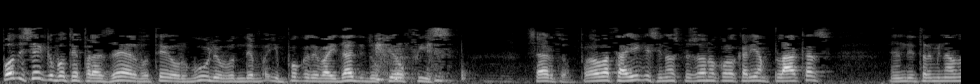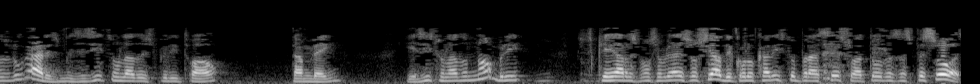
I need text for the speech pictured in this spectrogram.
Pode ser que eu vou ter prazer, vou ter orgulho e um pouco de vaidade do que eu fiz. Certo? Prova está aí que senão as pessoas não colocariam placas em determinados lugares. Mas existe um lado espiritual também. E existe um lado nobre, que é a responsabilidade social de colocar isto para acesso a todas as pessoas.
